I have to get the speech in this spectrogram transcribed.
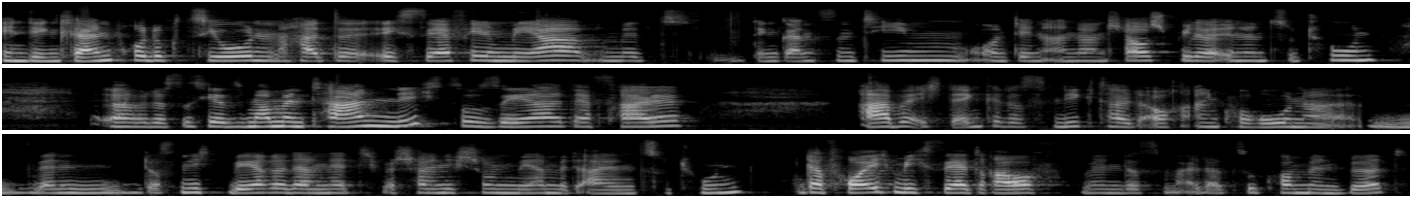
In den kleinen Produktionen hatte ich sehr viel mehr mit dem ganzen Team und den anderen SchauspielerInnen zu tun. Äh, das ist jetzt momentan nicht so sehr der Fall. Aber ich denke, das liegt halt auch an Corona. Wenn das nicht wäre, dann hätte ich wahrscheinlich schon mehr mit allen zu tun. Da freue ich mich sehr drauf, wenn das mal dazu kommen wird.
